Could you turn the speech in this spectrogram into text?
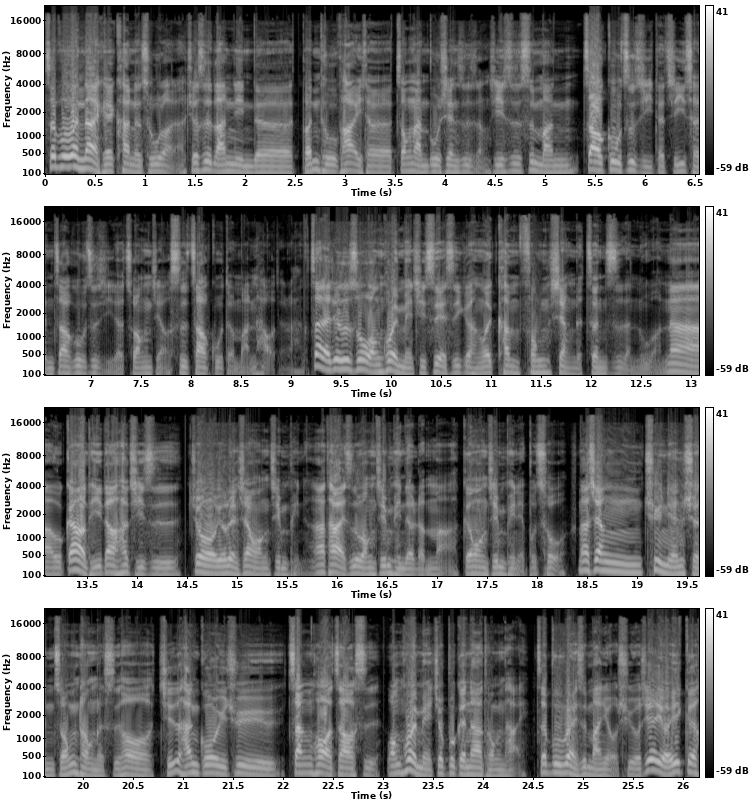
这部分大家也可以看得出来啊。就是蓝领的本土派的中南部县市长，其实是蛮照顾自己的基层，照顾自己的庄脚，是照顾的蛮好的啦。再来就是说王。惠美其实也是一个很会看风向的政治人物啊。那我刚好提到他，其实就有点像王金平。那他也是王金平的人马，跟王金平也不错。那像去年选总统的时候，其实韩国瑜去彰化造势，王惠美就不跟他同台，这部分也是蛮有趣。我记得有一个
